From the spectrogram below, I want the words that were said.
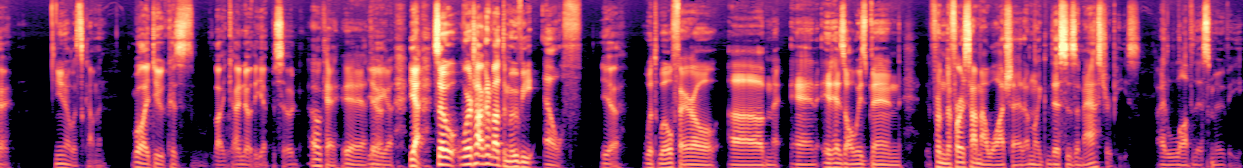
Okay. You know what's coming. Well, I do because like I know the episode. Okay, yeah, yeah, there Yeah. you go. Yeah, so we're talking about the movie Elf. Yeah. with Will Ferrell, um, and it has always been from the first time I watched that. I'm like, this is a masterpiece. I love this movie,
